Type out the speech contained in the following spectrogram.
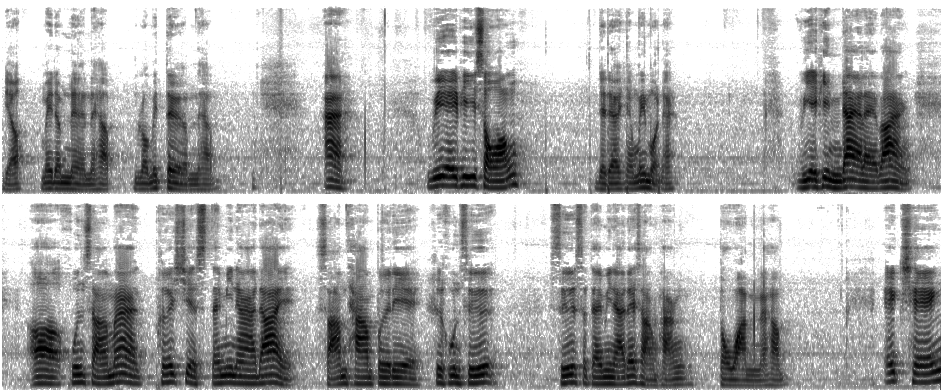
เดี๋ยวไม่ดำเนินนะครับ เราไม่เติมนะครับ อะ VIP 2 เดี๋ยวเดี๋ยวยังไม่หมดนะ VIP 1ได้อะไรบ้างเออคุณสามารถ purchase stamina ได้3 time per day คือคุณซื้อซื้อ stamina ได้ 3 ครั้งต่อวันนะครับ exchange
